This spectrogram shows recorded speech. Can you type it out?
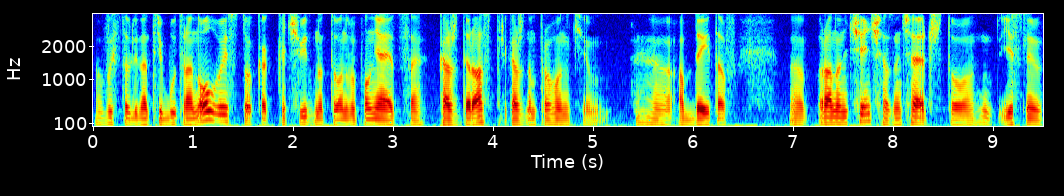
выставлен атрибут runAlways, то, как очевидно, то он выполняется каждый раз при каждом прогонке э, апдейтов. Э, run on change означает, что ну, если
